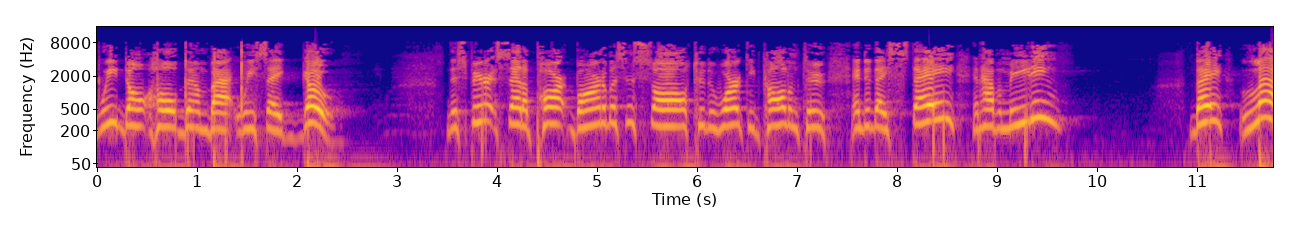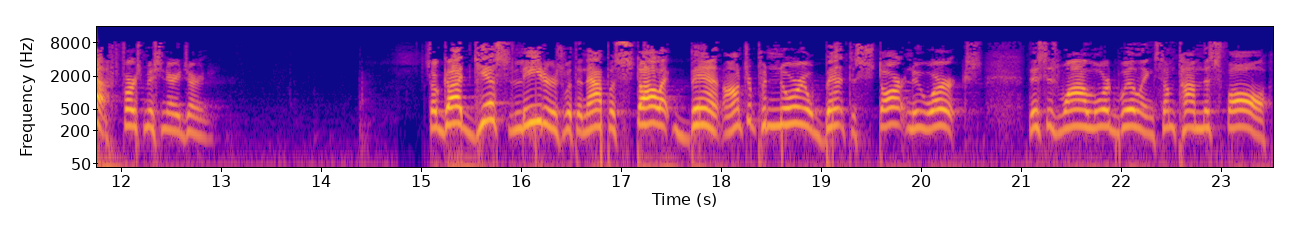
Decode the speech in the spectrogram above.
we don't hold them back. We say, go. The Spirit set apart Barnabas and Saul to the work He'd called them to. And did they stay and have a meeting? They left first missionary journey. So God gifts leaders with an apostolic bent, entrepreneurial bent to start new works. This is why, Lord willing, sometime this fall,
